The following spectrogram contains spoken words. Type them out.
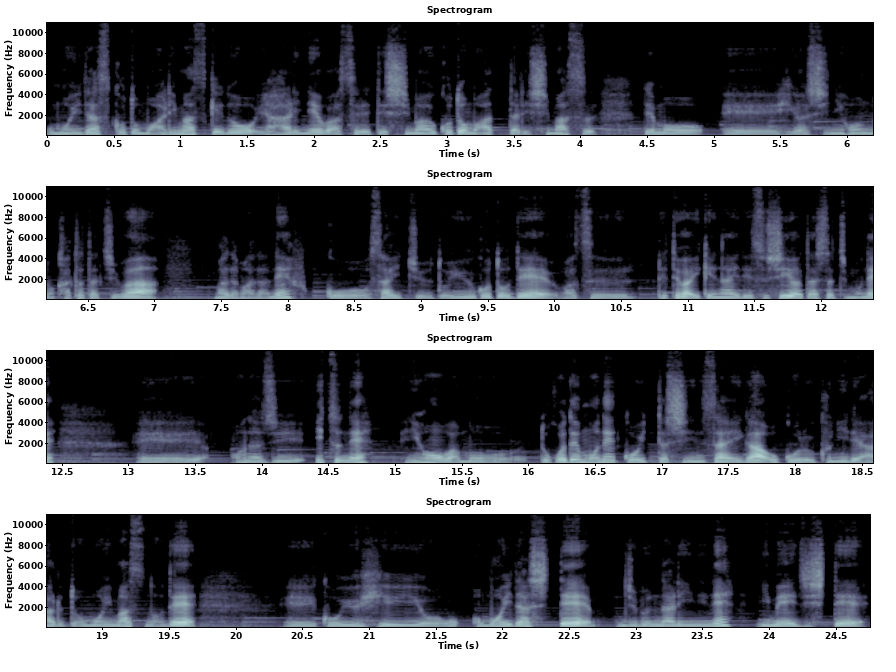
思い出すこともありますけどやはりね忘れてしまうこともあったりします。でも、えー、東日本の方たちはまだまだね復興最中ということで忘れてはいけないですし私たちもね、えー、同じいつね日本はもうどこでもねこういった震災が起こる国であると思いますので、えー、こういう日を思い出して自分なりにねイメージして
